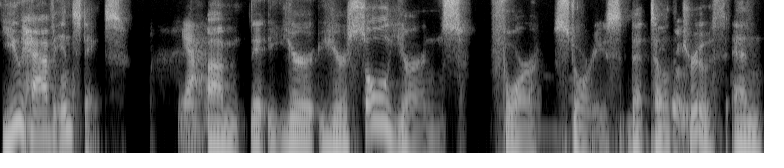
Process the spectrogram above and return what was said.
you have instincts. Yeah. Um. Your your soul yearns for stories that tell mm-hmm. the truth and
